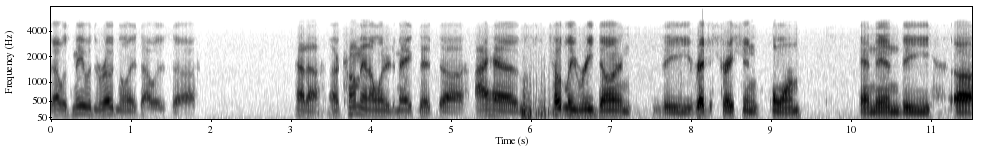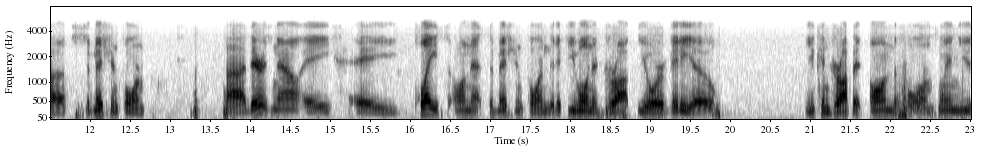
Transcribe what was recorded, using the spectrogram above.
that was me with the road noise. I was uh, had a, a comment I wanted to make that uh, I have totally redone the registration form and then the uh, submission form. Uh, there is now a a place on that submission form that if you want to drop your video, you can drop it on the form when you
